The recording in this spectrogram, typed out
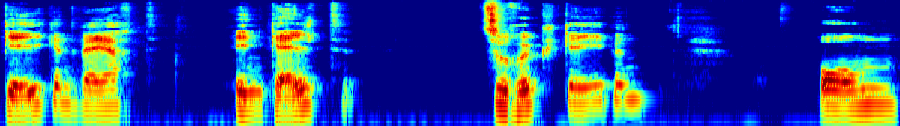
Gegenwert in Geld zurückgeben, um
